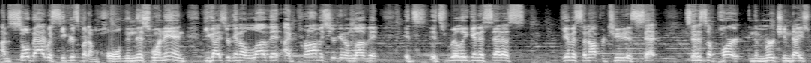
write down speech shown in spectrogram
I'm so bad with secrets, but I'm holding this one in. You guys are gonna love it. I promise you're gonna love it. It's it's really gonna set us, give us an opportunity to set set us apart in the merchandise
